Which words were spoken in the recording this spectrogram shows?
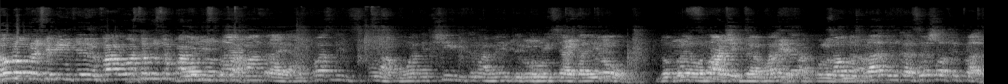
Domnul președinte, în felul ăsta nu se poate Domnul discuta. Naiman Traian, poate să spun acum, de ce când am venit în Nu, comisia asta, eu, domnul nu Leonar face și ce dumneavoastră, vreți acolo, s-au da. dublat în casări și au triplat.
